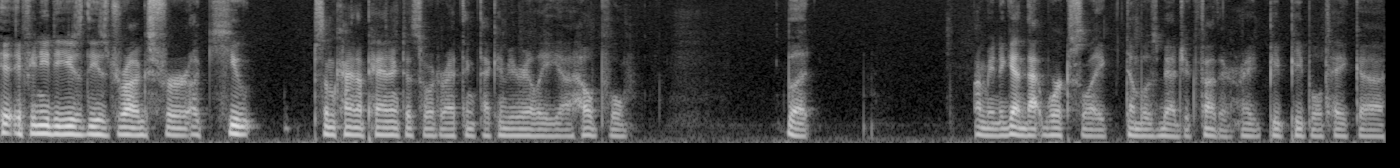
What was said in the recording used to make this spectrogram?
if you need to use these drugs for acute some kind of panic disorder, I think that can be really uh, helpful. But I mean, again, that works like Dumbo's magic feather, right? Pe- people take, uh,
